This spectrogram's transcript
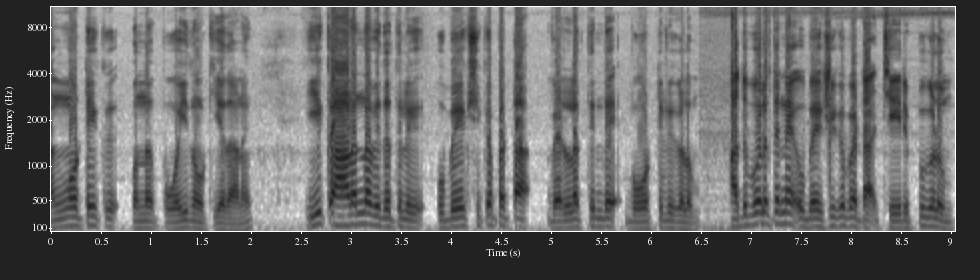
അങ്ങോട്ടേക്ക് ഒന്ന് പോയി നോക്കിയതാണ്. ഈ കാണുന്ന വിധത്തിൽ ഉപേക്ഷിക്കപ്പെട്ട വെള്ളത്തിന്റെ ബോട്ടിലുകളും അതുപോലെ തന്നെ ഉപേക്ഷിക്കപ്പെട്ട ചെരുപ്പുകളും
